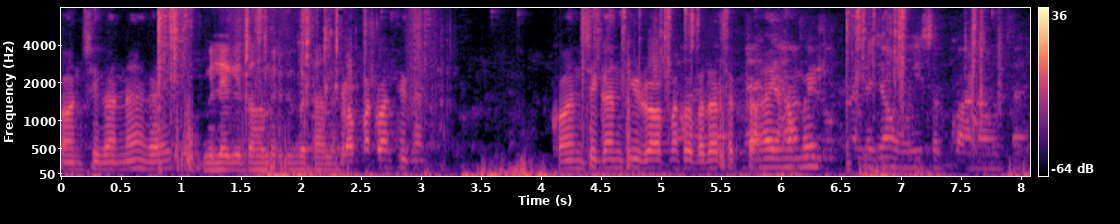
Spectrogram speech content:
कौन सी गन है गाइस मिलेगी तो हमें भी बताना। ड्रॉप में कौन सी गन? कौन सी गन थी ड्रॉप में कोई बता सकता है हमें लूट करने जाऊँ वही सबको आना होता है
